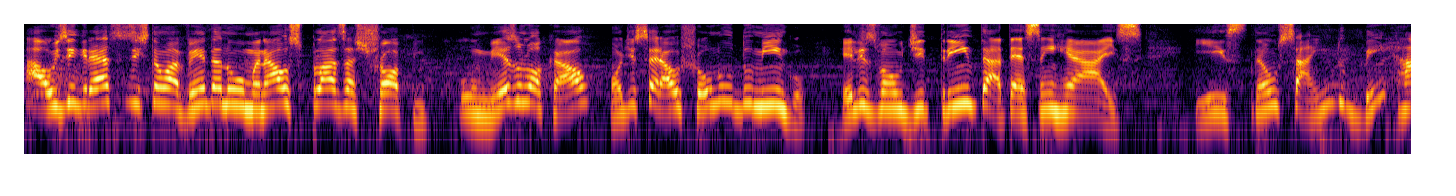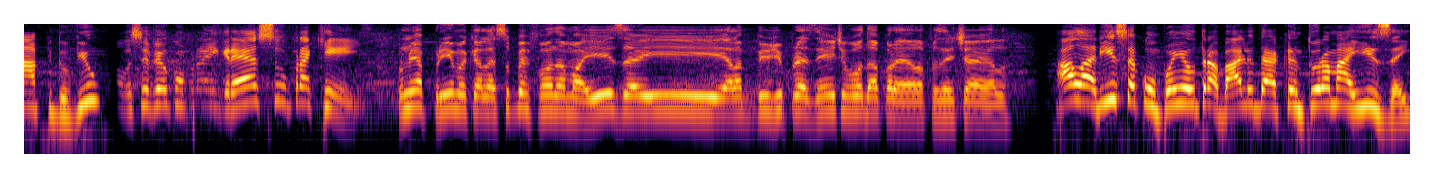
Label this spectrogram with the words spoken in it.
Ah, os ingressos estão à venda no Manaus Plaza Shopping, o mesmo local onde será o show no domingo. Eles vão de 30 até 100 reais. E estão saindo bem rápido, viu? Você veio comprar ingresso para quem? Pra minha prima, que ela é super fã da Maísa e ela me pediu presente, eu vou dar para ela, presentear ela. A Larissa acompanha o trabalho da cantora Maísa e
